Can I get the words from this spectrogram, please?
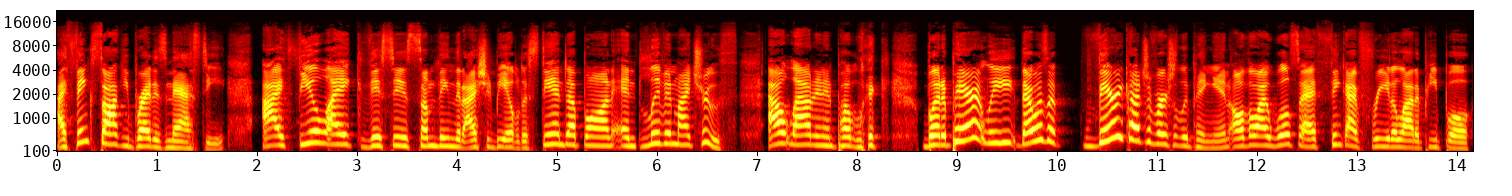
I think soggy bread is nasty. I feel like this is something that I should be able to stand up on and live in my truth out loud and in public. But apparently, that was a very controversial opinion, although I will say I think I've freed a lot of people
